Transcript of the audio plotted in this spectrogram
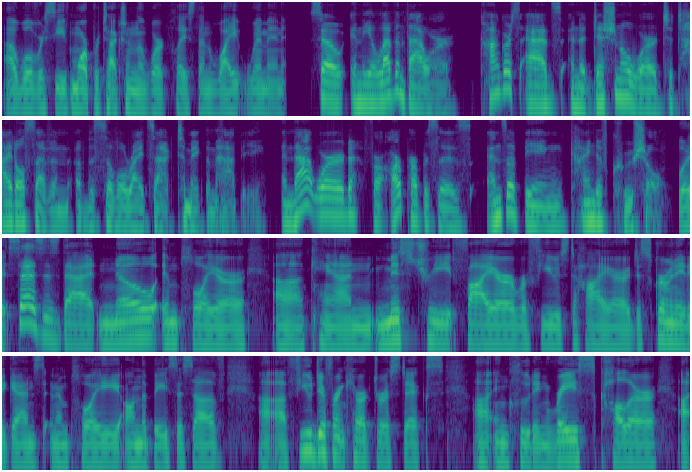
uh, will receive more protection in the workplace than white women. So, in the 11th hour, Congress adds an additional word to Title VII of the Civil Rights Act to make them happy. And that word, for our purposes, ends up being kind of crucial. What it says is that no employer uh, can mistreat, fire, refuse to hire, discriminate against an employee on the basis of uh, a few different characteristics, uh, including race, color, uh,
